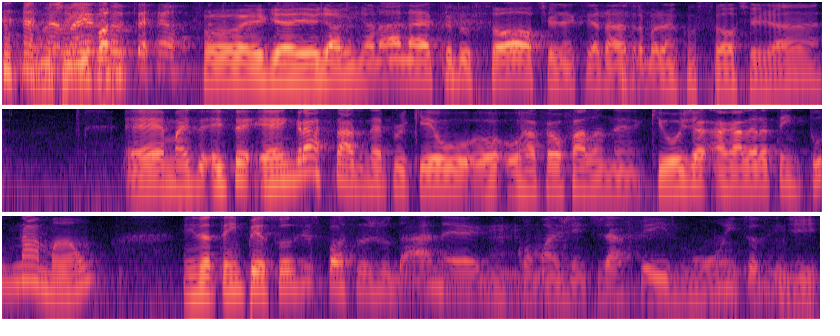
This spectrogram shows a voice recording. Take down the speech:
eu não cheguei para Foi, que aí eu já vim já na, na, época do software, né? Que você já estava trabalhando com software já. É, mas isso é, é engraçado, né? Porque o, o, o, Rafael falando, né? Que hoje a, a, galera tem tudo na mão, ainda tem pessoas dispostas a ajudar, né? Uhum. Como a gente já fez muito, assim, de,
